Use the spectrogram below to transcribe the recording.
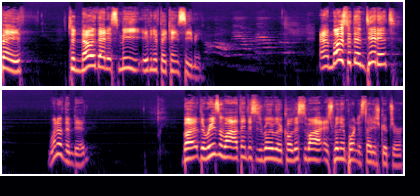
faith to know that it's me even if they can't see me? And most of them didn't. One of them did. But the reason why I think this is really, really cool, this is why it's really important to study scripture,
